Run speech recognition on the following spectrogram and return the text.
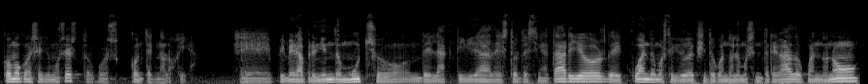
¿Cómo conseguimos esto? Pues con tecnología. Eh, primero aprendiendo mucho de la actividad de estos destinatarios, de cuándo hemos tenido éxito, cuándo le hemos entregado, cuándo no,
